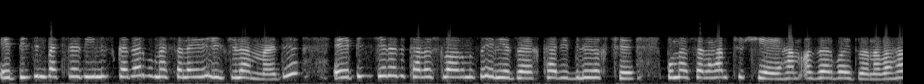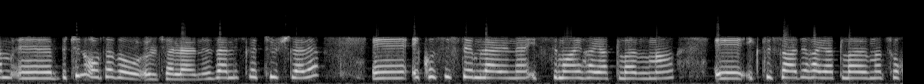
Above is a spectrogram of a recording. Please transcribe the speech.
e, bizim bəklədiyimiz qədər bu məsələ ilə ilgilənmədi. E, biz yenə də təlaşlarımızı eləyəcəyik. Təbii bilirik ki, bu məsələ həm Türkiyəyə, həm Azərbaycana və həm e, bütün Orta Doğu ölkələrinə, özəlliklə türklərə e, ekosistemlərinə, ictimai həyatlarına, e, iqtisadi həyatlarına çox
